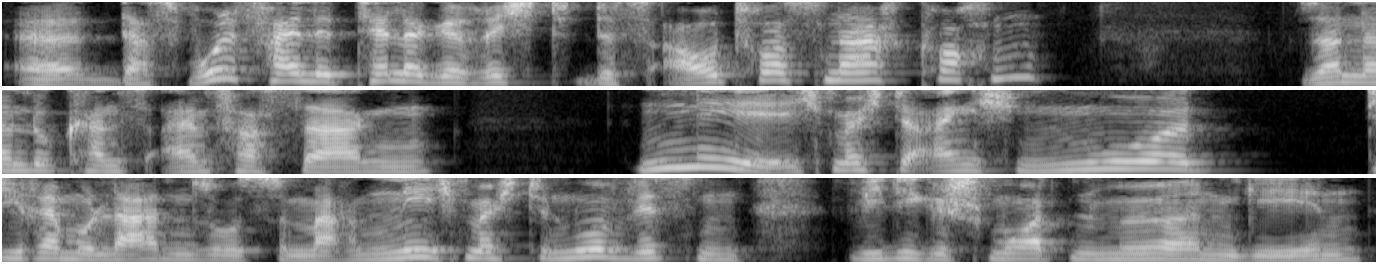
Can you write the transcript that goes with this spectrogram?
äh, das wohlfeile Tellergericht des Autors nachkochen, sondern du kannst einfach sagen, nee, ich möchte eigentlich nur die Remouladensoße machen. Nee, ich möchte nur wissen, wie die geschmorten Möhren gehen.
